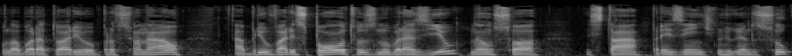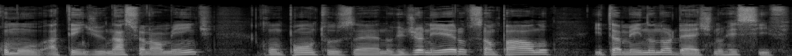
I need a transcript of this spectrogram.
O laboratório profissional abriu vários pontos no Brasil, não só está presente no Rio Grande do Sul, como atende nacionalmente, com pontos é, no Rio de Janeiro, São Paulo e também no Nordeste, no Recife.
